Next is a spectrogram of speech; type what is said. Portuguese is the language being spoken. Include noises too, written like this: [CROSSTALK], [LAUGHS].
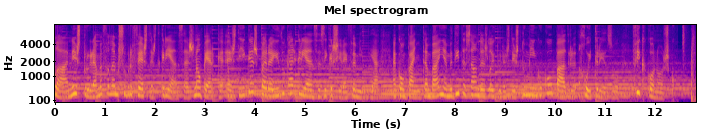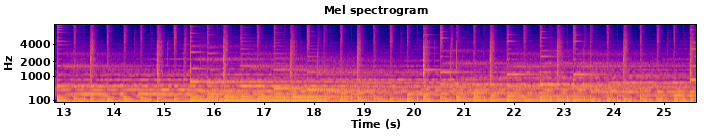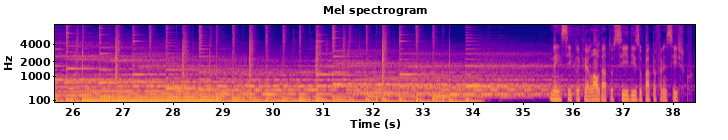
Olá, neste programa falamos sobre festas de crianças. Não perca as dicas para educar crianças e crescer em família. Acompanhe também a meditação das leituras deste domingo com o Padre Rui Terezo. Fique conosco. Na encíclica Laudato Si diz o Papa Francisco:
